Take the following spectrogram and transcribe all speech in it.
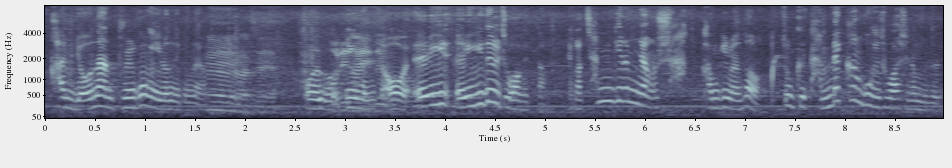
약간 연한 불고기 이런 느낌 나요. 네 맞아요. 어 이거 이거 어린아이들 재밌다. 어 애기 애기들 좋아하겠다. 약간 참기름향 샥 감기면서 좀 그 담백한 고기 좋아하시는 분들.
